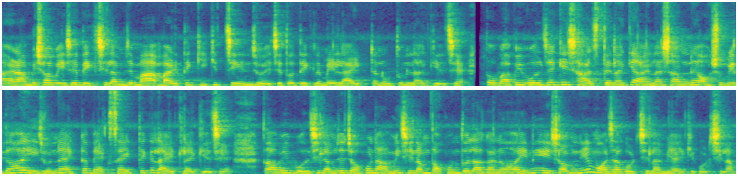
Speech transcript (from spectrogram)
আর আমি সব এসে দেখছিলাম যে মা, বাড়িতে কী কী চেঞ্জ হয়েছে। তো দেখলাম এই লাইটটা নতুন লাগিয়েছে। তো বাপি বলছে কি, সাজতে নাকি আয়নার সামনে অসুবিধা হয়, এই জন্য একটা ব্যাক সাইড থেকে লাইট লাগিয়েছে। তো আমি বলছিলাম যে যখন আমি ছিলাম তখন তো লাগানো হয়নি, এসব নিয়ে মজা করছিলাম আর কি করছিলাম।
